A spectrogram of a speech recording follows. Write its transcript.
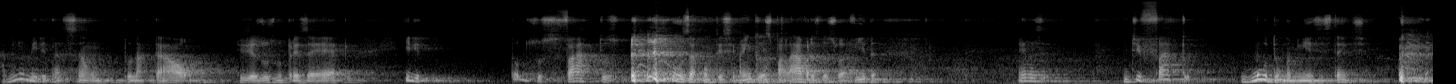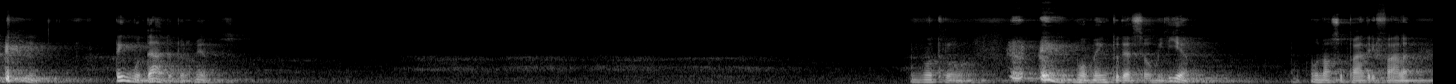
A minha meditação do Natal, de Jesus no presépio e de todos os fatos, os acontecimentos, as palavras da sua vida, elas de fato mudam a minha existência? Tem mudado, pelo menos? Em outro momento dessa homilia, o nosso padre fala:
